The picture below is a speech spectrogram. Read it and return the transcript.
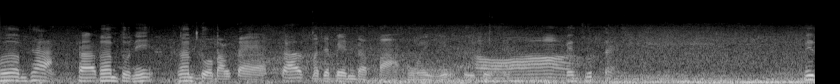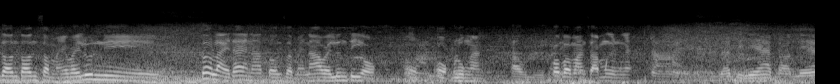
เพิ่มใช่ปะครับ เพิ่มตัวนี้เพิ่มตัวบางแต่ครับ มันจะเป็นแบบปากของอย่างนี้สวยอ๋อๆเป็นชุดแต่งนี่ตอนตอนสมัยวัยรุ่นนี่เท่าไหร่ได้นะ ตอนสมัยหน้าวัยรุ่นที่ออกออกออกโรงงาน เท่านี้ก็ประมาณสามหมื่นไง ใช่แล้วทีเนี้ยตอนเนี้ย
